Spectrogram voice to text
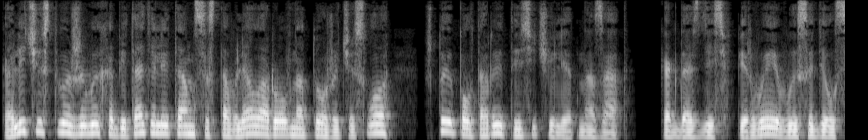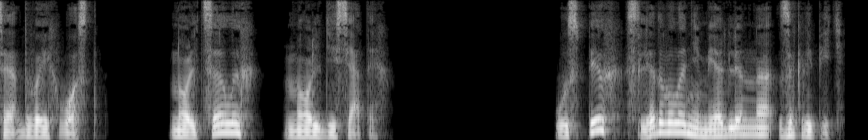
Количество живых обитателей там составляло ровно то же число, что и полторы тысячи лет назад, когда здесь впервые высадился двоехвост. 0,0. Успех следовало немедленно закрепить.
